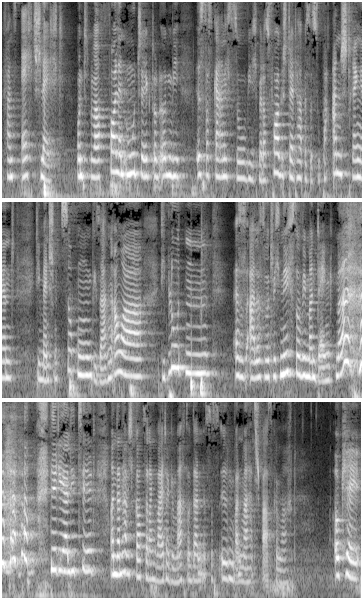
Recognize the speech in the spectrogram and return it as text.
fand es echt schlecht und war voll entmutigt und irgendwie ist das gar nicht so, wie ich mir das vorgestellt habe. Es ist super anstrengend. Die Menschen zucken, die sagen Aua, die bluten. Es ist alles wirklich nicht so, wie man denkt, ne? die Realität. Und dann habe ich Gott sei Dank weitergemacht und dann ist es irgendwann mal, hat Spaß gemacht. Okay.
